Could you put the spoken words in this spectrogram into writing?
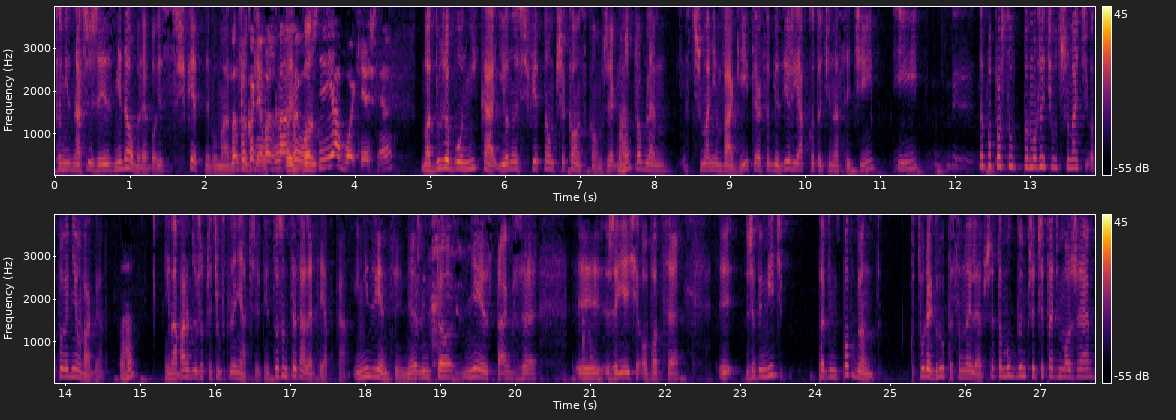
to nie znaczy, że jest niedobre, bo jest świetne, bo ma No tylko nie można e, wyłącznie bo... jabłek jeść, nie? ma dużo błonnika i ono jest świetną przekąską, że jak mhm. masz problem z trzymaniem wagi, to jak sobie zjesz jabłko, to cię nasyci i no po prostu pomoże ci utrzymać odpowiednią wagę. Mhm. I ma bardzo dużo przeciwtleniaczy, więc to są te zalety jabłka i nic więcej, nie? Więc to nie jest tak, że, y, że je się owoce. Y, żeby mieć pewien podgląd które grupy są najlepsze, to mógłbym przeczytać może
